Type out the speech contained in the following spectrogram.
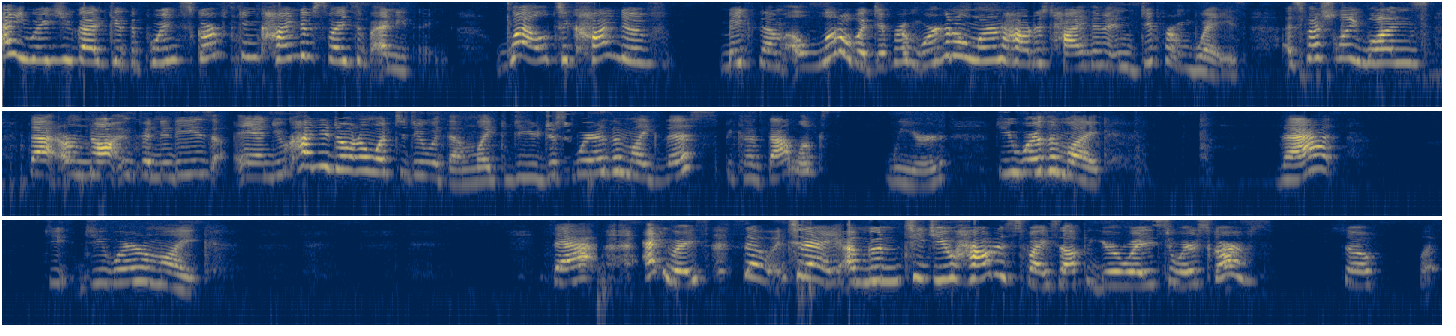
Anyways, you guys get the point. Scarves can kind of spice up anything. Well, to kind of make them a little bit different, we're going to learn how to tie them in different ways, especially ones that are not infinities, and you kind of don't know what to do with them. Like, do you just wear them like this? Because that looks weird. Do you wear them like that? Do do you wear them like that. Anyways, so today I'm going to teach you how to spice up your ways to wear scarves. So let,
